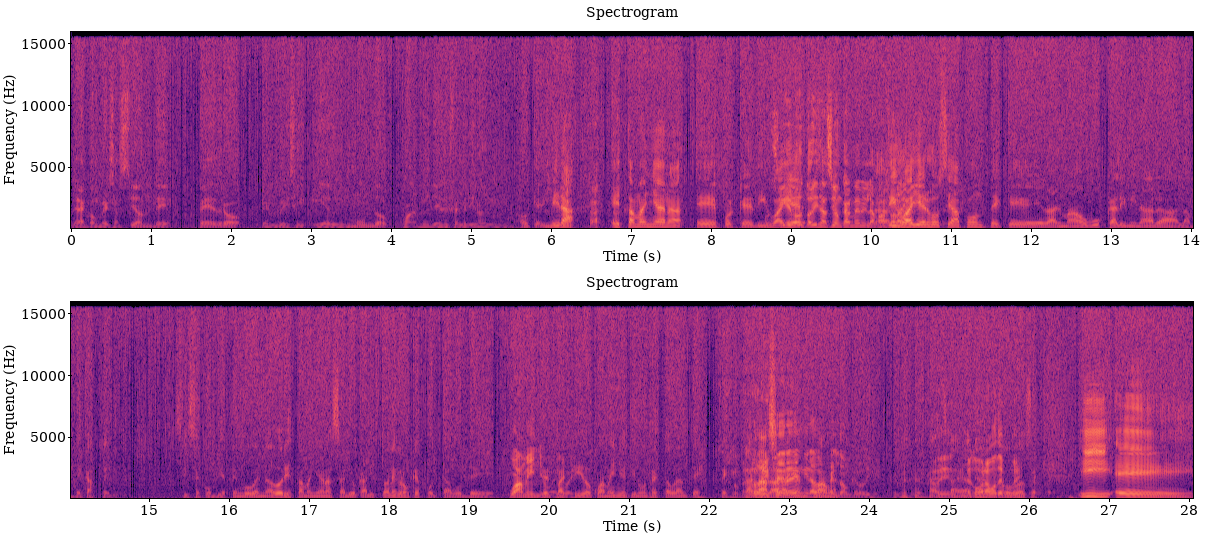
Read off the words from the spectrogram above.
de la conversación de Pedro, Luisi y Edwin Mundo cuando Jennifer le tiró a Edwin Mundo. Ok, mira, esta mañana, eh, porque dijo Consígueme ayer, autorización, Carmelo, y la paso. dijo ayer José Aponte que Dalmao busca eliminar a las becas Peli. Si se convierte en gobernador, y esta mañana salió Calixto Negrón, que es portavoz de, Cuameño, del partido cuameño y tiene un restaurante Lo espectacular. allá el en mirador, Cuamo. perdón que lo dije. Le cobramos después. Y eh,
